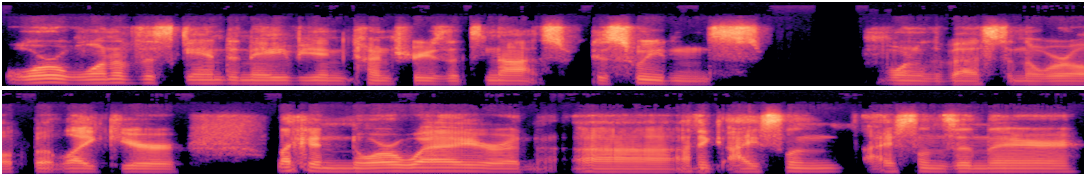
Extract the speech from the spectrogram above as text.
or one of the Scandinavian countries that's not because Sweden's one of the best in the world, but like you're like a Norway or an uh, I think Iceland Iceland's in there,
